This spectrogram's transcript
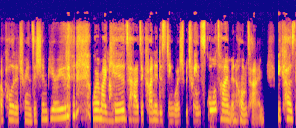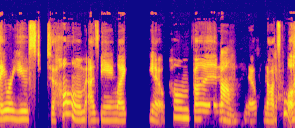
I'll call it a transition period, where my kids had to kind of distinguish between school time and home time because they were used to home as being like, you know, home fun, um, you know, not yeah. school.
